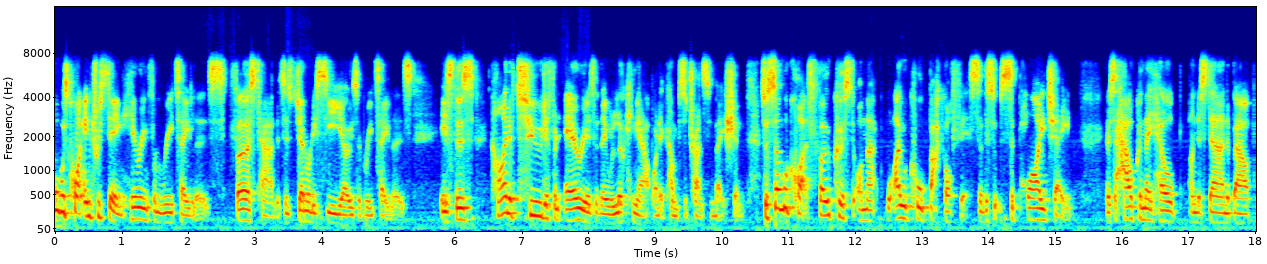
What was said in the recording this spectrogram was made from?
What was quite interesting hearing from retailers firsthand, this is generally CEOs of retailers, is there's kind of two different areas that they were looking at when it comes to transformation. So some were quite focused on that, what I would call back office, so the sort of supply chain. So how can they help understand about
